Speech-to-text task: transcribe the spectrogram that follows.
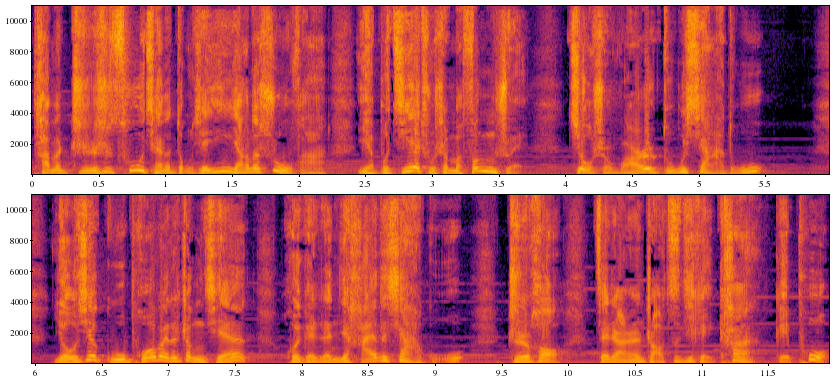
她们只是粗浅的懂些阴阳的术法，也不接触什么风水，就是玩毒下毒。有些蛊婆为了挣钱，会给人家孩子下蛊，之后再让人找自己给看给破。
